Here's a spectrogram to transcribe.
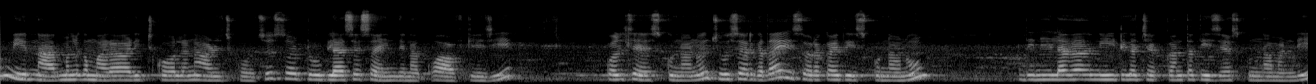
మీరు నార్మల్గా మర ఆడించుకోవాలని ఆడించుకోవచ్చు. సో టూ గ్లాసెస్ అయింది నాకు హాఫ్ కేజీ. కొలిసి వేసుకున్నాను చూశారు కదా ఈ సొరకాయ తీసుకున్నాను. దీన్ని ఇలాగా నీట్గా చెక్క అంతా తీసేసుకుందామండి.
